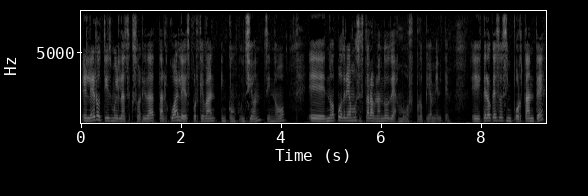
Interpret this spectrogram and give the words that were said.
el erotismo y la sexualidad tal cual es, porque van en conjunción, si no, eh, no podríamos estar hablando de amor propiamente. Eh, creo que eso es importante.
